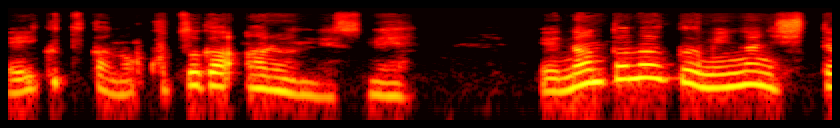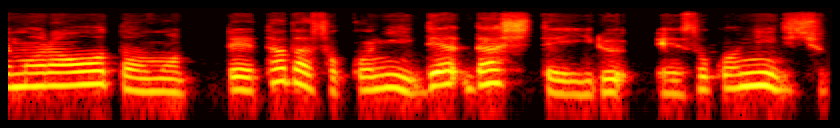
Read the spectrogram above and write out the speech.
えいくつかのコツがあるんですね。えなんとなくみんなに知ってもらおうと思って、ただそこに出している、えそこに出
